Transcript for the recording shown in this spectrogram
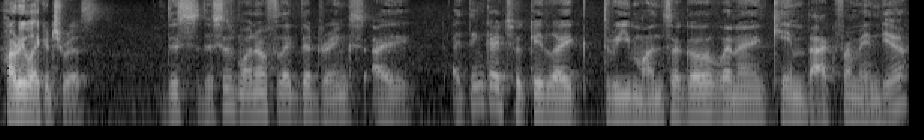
How do you like it, Shreyas? This this is one of like the drinks I I think I took it like three months ago when I came back from India,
